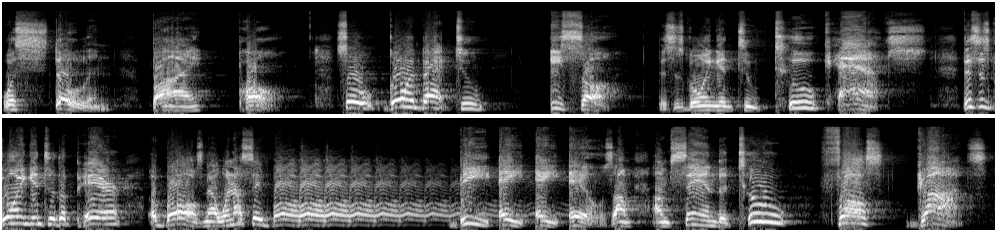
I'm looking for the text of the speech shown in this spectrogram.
was stolen by Paul. So going back to Esau, this is going into two calves. This is going into the pair of Baals. Now, when I say Baal, B A A L's, I'm, I'm saying the two false gods.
